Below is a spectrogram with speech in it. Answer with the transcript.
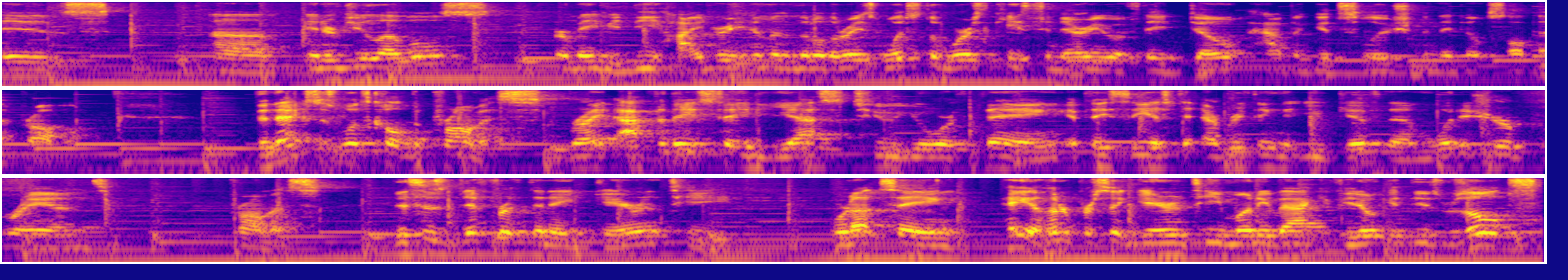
his um, energy levels or maybe dehydrate him in the middle of the race? What's the worst case scenario if they don't have a good solution and they don't solve that problem? The next is what's called the promise, right? After they say yes to your thing, if they say yes to everything that you give them, what is your brand promise? This is different than a guarantee. We're not saying, hey, 100% guarantee money back if you don't get these results.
